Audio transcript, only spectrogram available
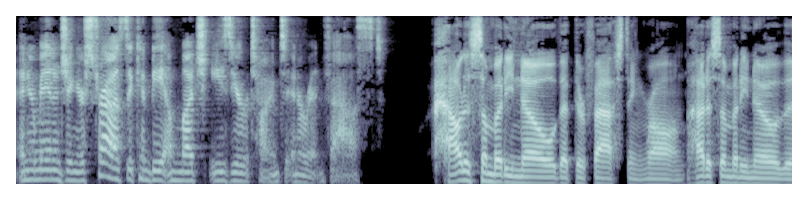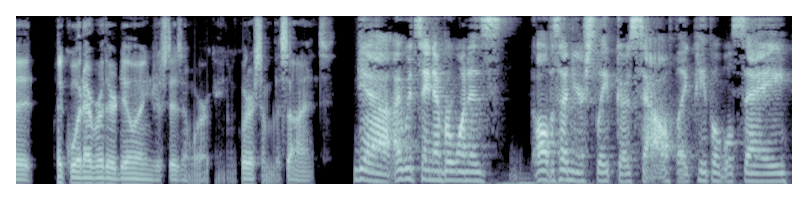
and you're managing your stress, it can be a much easier time to intermittent fast. how does somebody know that they're fasting wrong? How does somebody know that like whatever they're doing just isn't working? What are some of the signs? Yeah, I would say number one is all of a sudden your sleep goes south. Like people will say,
